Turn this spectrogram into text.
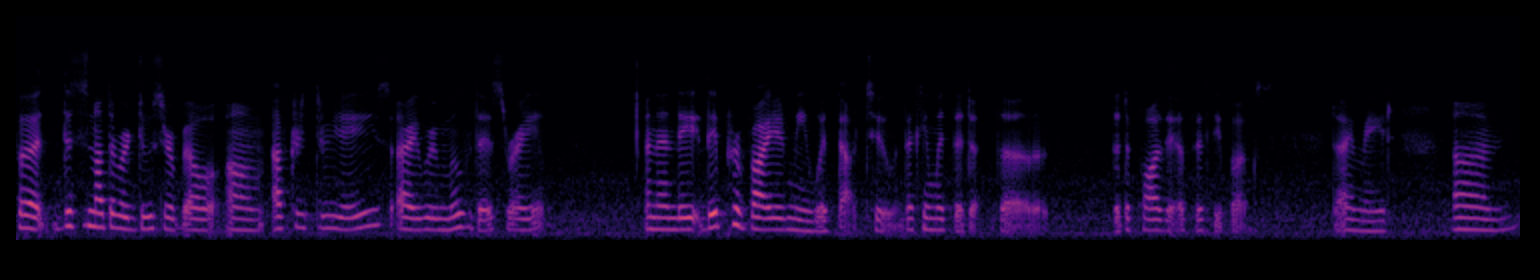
but this is not the reducer belt. Um after three days i removed this right? And then they they provided me with that too. That came with the the the deposit of 50 bucks that i made. Um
